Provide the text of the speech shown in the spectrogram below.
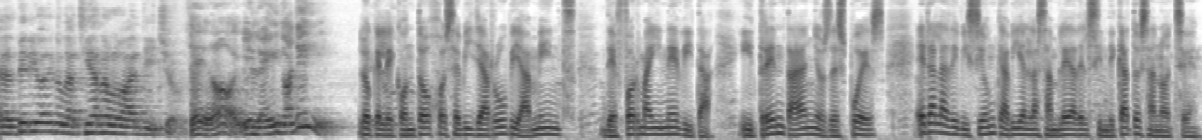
el periódico La Tierra lo ha dicho. Sí, no, y leído allí. Lo que le contó José Villarrubia a Mintz de forma inédita y 30 años después era la división que había en la asamblea del sindicato esa noche.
